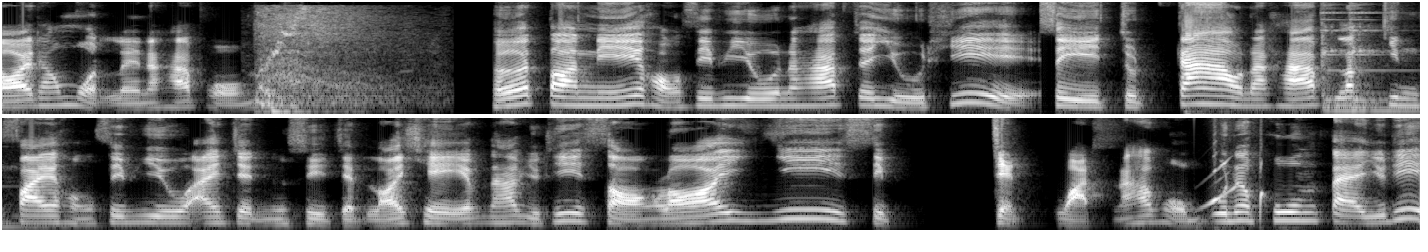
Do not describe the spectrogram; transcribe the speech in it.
ร้อยทั้งหมดเลยนะครับผมเพิร์ตตอนนี้ของ CPU นะครับจะอยู่ที่ 4.9 นะครับ แล้วกินไฟของ CPU i7 14700KF นะครับ อยู่ที่ 220 7 วัตต์นะครับผมอุณหภูมิแต่อยู่ที่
